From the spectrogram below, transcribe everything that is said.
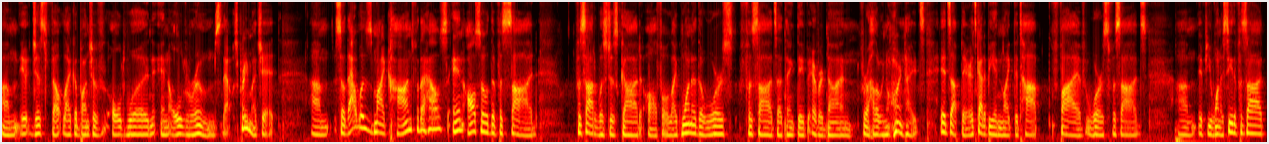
Um, it just felt like a bunch of old wood and old rooms. That was pretty much it. Um, so that was my cons for the house, and also the facade. Facade was just god awful, like one of the worst facades I think they've ever done for Halloween Horror Nights. It's up there. It's got to be in like the top five worst facades. Um, if you want to see the facade,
